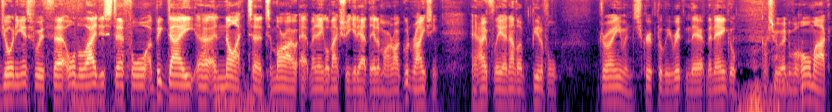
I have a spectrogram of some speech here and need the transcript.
joining us with uh, all the latest uh, for a big day uh, and night uh, tomorrow at Menangle. Make sure you get out there tomorrow night. Good racing, and hopefully another beautiful dream and script will be written there at Menangle. I should be working for Hallmark.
